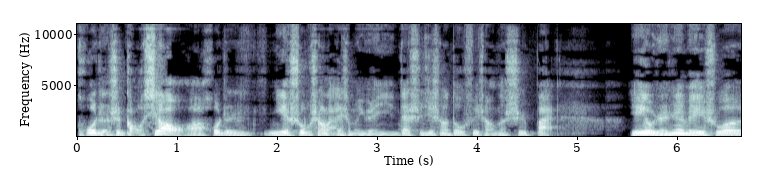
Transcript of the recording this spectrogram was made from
或者是搞笑啊，或者你也说不上来什么原因，但实际上都非常的失败。也有人认为说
